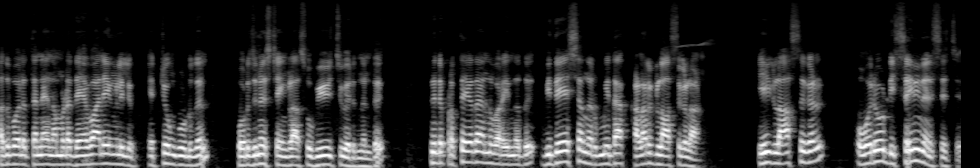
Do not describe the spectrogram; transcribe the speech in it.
അതുപോലെ തന്നെ നമ്മുടെ ദേവാലയങ്ങളിലും ഏറ്റവും കൂടുതൽ ഒറിജിനൽ സ്റ്റെയിൻ ഗ്ലാസ് ഉപയോഗിച്ച് വരുന്നുണ്ട്. ഇതിന്റെ പ്രത്യേകത എന്ന് പറയുന്നത് വിദേശ നിർമ്മിത കളർ ഗ്ലാസ്സുകളാണ്. ഈ ഗ്ലാസ്സുകൾ ഓരോ ഡിസൈനിനനുസരിച്ച്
